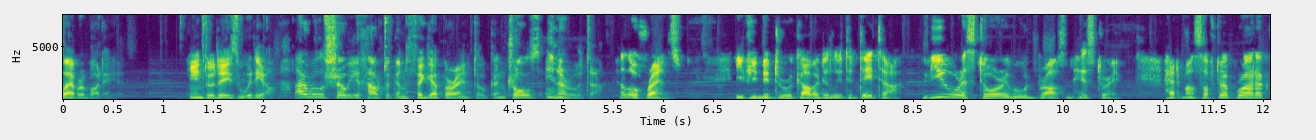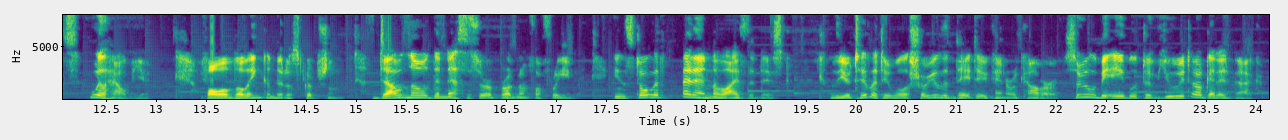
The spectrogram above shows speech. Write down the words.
everybody! In today's video, I will show you how to configure parental controls in a router. Hello friends! If you need to recover deleted data, view or restore removed browsing history, Hetman Software Products will help you. Follow the link in the description, download the necessary program for free, install it and analyze the disk. The utility will show you the data you can recover, so you'll be able to view it or get it back.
